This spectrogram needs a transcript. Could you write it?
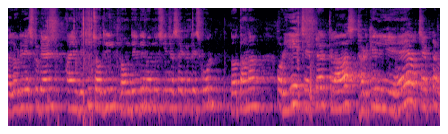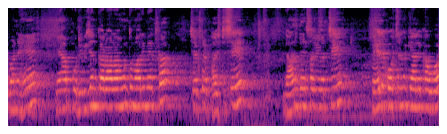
Hello dear student, I am Vicky Chaudhary from Devdinandan senior secondary school Dautana और ये चैप्टर क्लास थर्ड के लिए है और चैप्टर वन है। मैं आपको रिवीजन करा रहा हूँ तुम्हारी मैथ का। चैप्टर फ़र्स्ट से ध्यान दें सभी बच्चे। पहले क्वेश्चन में क्या लिखा हुआ?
